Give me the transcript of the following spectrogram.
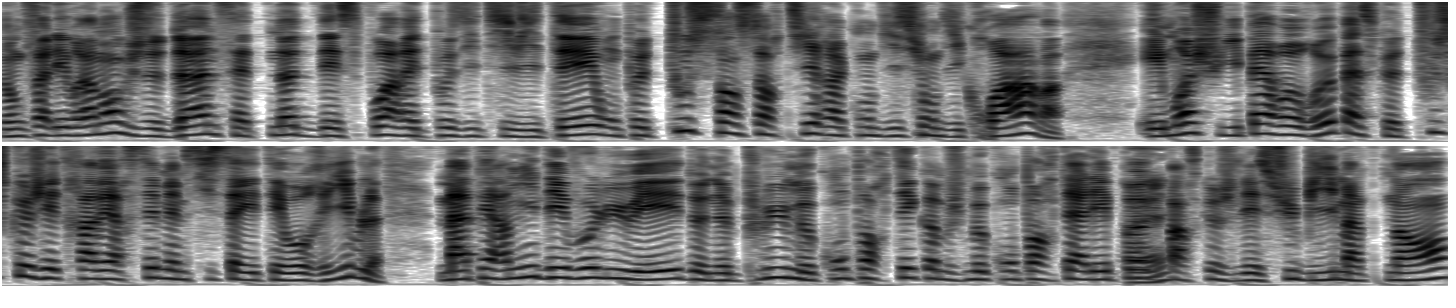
Donc, il fallait vraiment que je donne cette note d'espoir et de positivité. On peut tous s'en sortir à condition d'y croire. Et moi, je suis hyper heureux parce que tout ce que j'ai traversé, même si ça a été horrible, m'a permis d'évoluer, de ne plus me comporter comme je me comportais à l'époque Ouais. parce que je l'ai subi maintenant.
